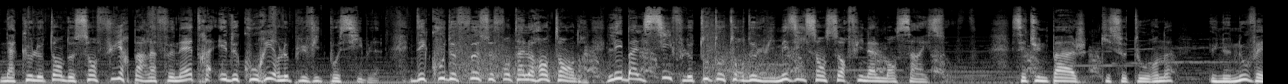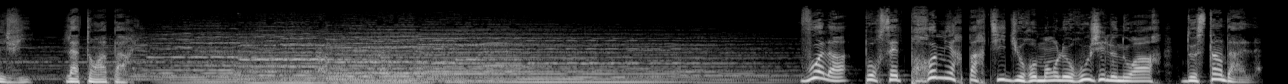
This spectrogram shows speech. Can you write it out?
n'a que le temps de s'enfuir par la fenêtre et de courir le plus vite possible. Des coups de feu se font alors entendre, les balles sifflent tout autour de lui, mais il s'en sort finalement sain et sauf. C'est une page qui se tourne, une nouvelle vie l'attend à Paris. Voilà pour cette première partie du roman Le Rouge et le Noir de Stendhal.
